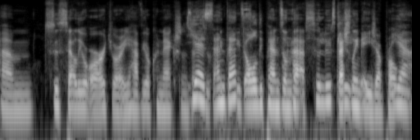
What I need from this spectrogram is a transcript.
um to sell your art or you have your connections yes and that it all depends on that absolutely especially in asia probably yeah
